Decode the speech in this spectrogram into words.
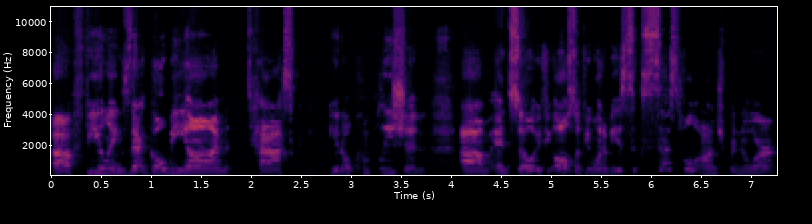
uh, feelings that go beyond task you know completion. Um, and so if you also if you want to be a successful entrepreneur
